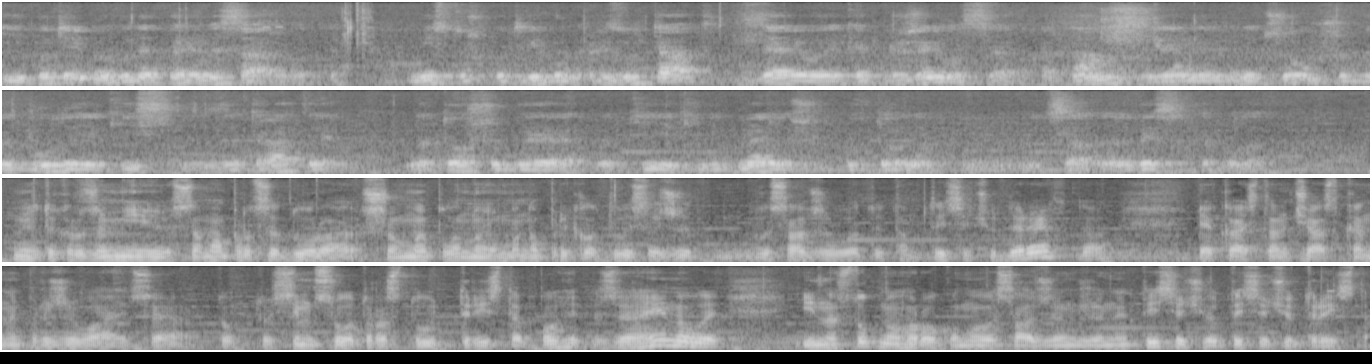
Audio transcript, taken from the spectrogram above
І потрібно буде перевисаджувати. Місту ж потрібен результат, дерево, яке прижилося, а там я не, не чув, щоб були якісь затрати на те, щоб ті, які відмерли, щоб повторно висадка була. Ну, я так розумію, сама процедура, що ми плануємо, наприклад, висаджи- висаджувати там тисячу дерев, да? якась там частка не приживається, тобто 700 ростуть, 300 загинули, і наступного року ми висаджуємо вже не тисячу, а 1300.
